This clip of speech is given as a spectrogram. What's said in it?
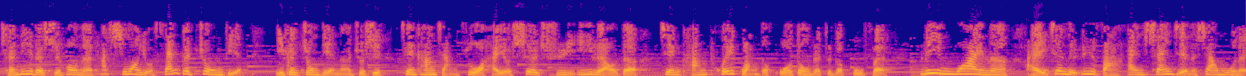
成立的时候呢，他希望有三个重点，一个重点呢就是健康讲座，还有社区医疗的健康推广的活动的这个部分。另外呢，癌症的预防和筛检的项目呢，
